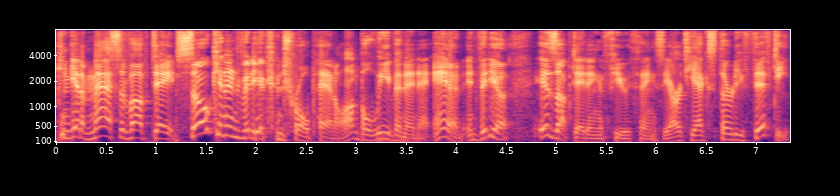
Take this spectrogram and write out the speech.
can get a massive update, so can NVIDIA Control Panel. I'm believing in it. And NVIDIA is updating a few things. The RTX 3050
